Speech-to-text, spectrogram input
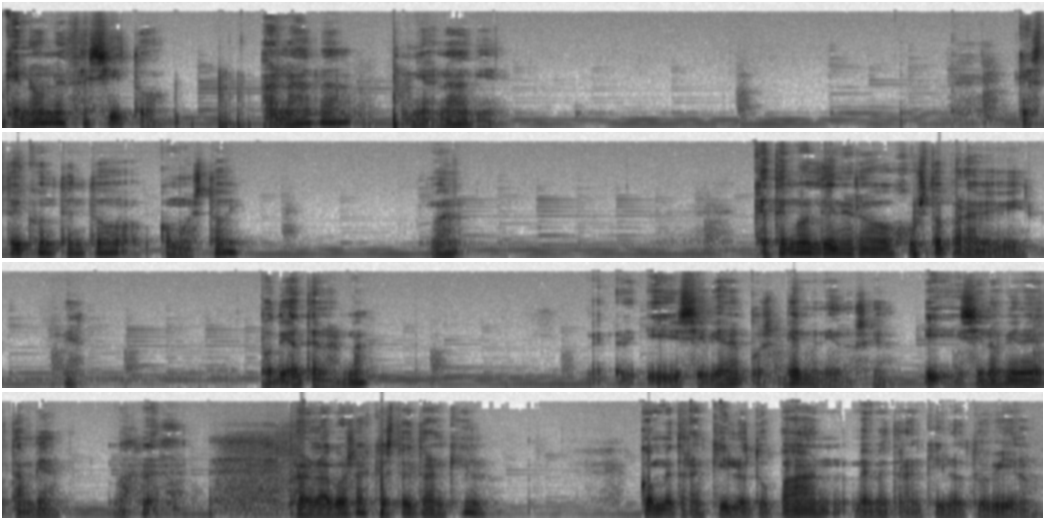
que no necesito a nada ni a nadie. Que estoy contento como estoy. ¿Vale? Que tengo el dinero justo para vivir. Bien. Podría tener más. Y si viene, pues bienvenido sea. Y si no viene, también. Pero la cosa es que estoy tranquilo. Come tranquilo tu pan, bebe tranquilo tu vino,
